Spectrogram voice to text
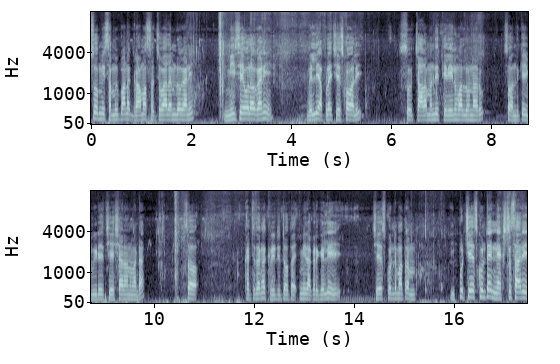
సో మీ సమీపాన గ్రామ సచివాలయంలో కానీ మీ సేవలో కానీ వెళ్ళి అప్లై చేసుకోవాలి. సో చాలామంది తెలియని వాళ్ళు ఉన్నారు. సో అందుకే ఈ వీడియో చేశాను అనమాట సో ఖచ్చితంగా క్రెడిట్ అవుతాయి. మీరు అక్కడికి వెళ్ళి చేసుకుంటే మాత్రం ఇప్పుడు చేసుకుంటే నెక్స్ట్ సారి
